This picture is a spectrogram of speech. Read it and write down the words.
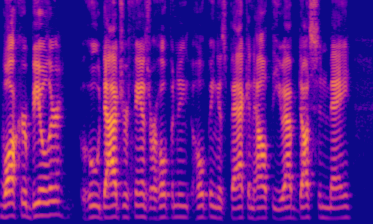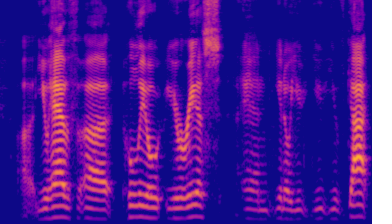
Walker Buehler, who Dodger fans are hoping hoping is back and healthy. You have Dustin May, uh, you have uh, Julio Urias, and you know you, you you've got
